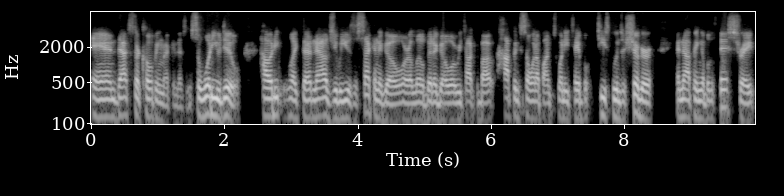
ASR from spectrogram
And that's their coping mechanism. So what do you do? How do you like the analogy we used a second ago or a little bit ago where we talked about hopping someone up on 20 table teaspoons of sugar and not being able to think straight.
